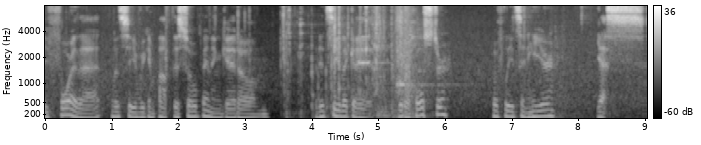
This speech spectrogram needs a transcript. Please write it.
Before that, let's see if we can pop this open and get, um... I did see like a little holster. Hopefully it's in here. Yes!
